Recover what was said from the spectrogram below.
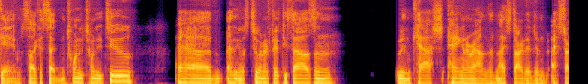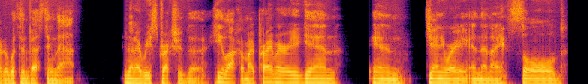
game. So, like I said, in 2022, I had I think it was 250,000 in cash hanging around, and I started and I started with investing that, and then I restructured the HELOC on my primary again in January, and then I sold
